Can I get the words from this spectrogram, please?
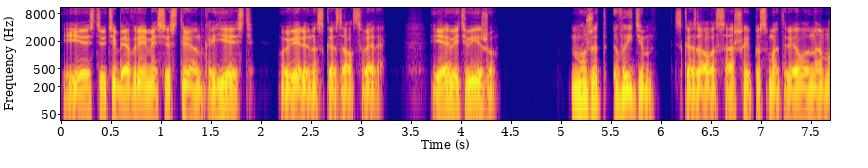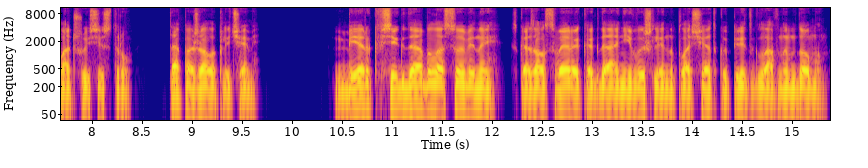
«Есть у тебя время, сестренка, есть», — уверенно сказал Свера. Я ведь вижу». «Может, выйдем?» — сказала Саша и посмотрела на младшую сестру. Та пожала плечами. «Берг всегда был особенный», — сказал Свера, когда они вышли на площадку перед главным домом.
